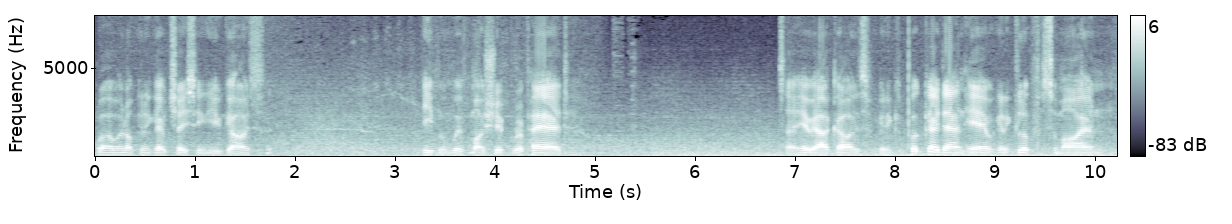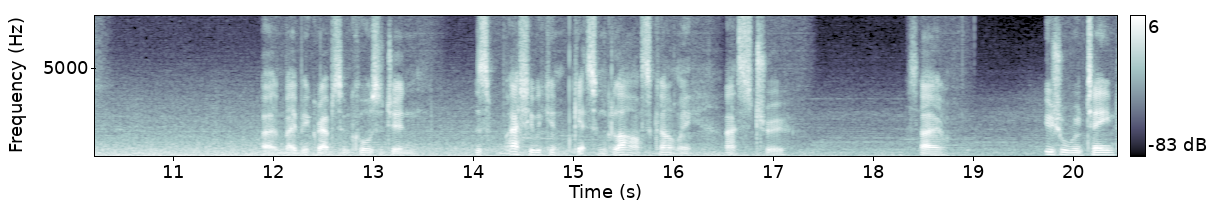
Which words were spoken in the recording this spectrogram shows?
Well, we're not going to go chasing you guys. Even with my ship repaired. So here we are guys, we're going to put, go down here, we're going to look for some iron. Uh, maybe grab some Corsagen. actually we can get some glass, can't we? That's true. So, usual routine,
